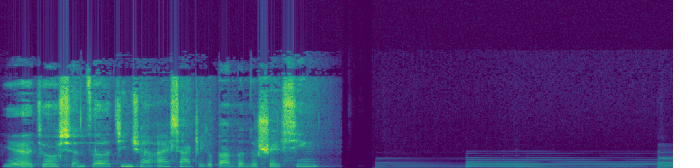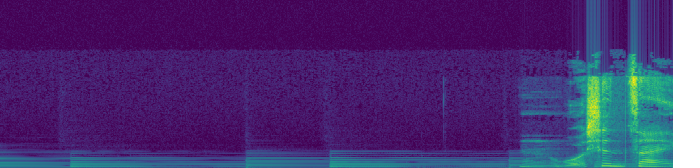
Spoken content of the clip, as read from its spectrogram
也就选择了金泉爱夏这个版本的《水星》。现在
